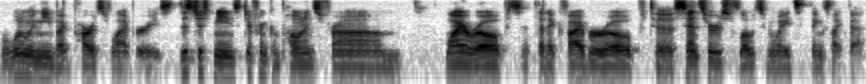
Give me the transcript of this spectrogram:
Well, what do we mean by parts libraries? This just means different components from wire rope, synthetic fiber rope, to sensors, floats, and weights, things like that.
